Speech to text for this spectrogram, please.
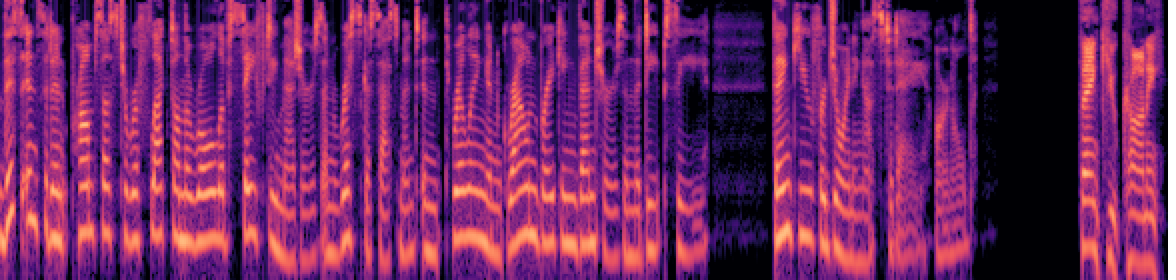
This incident prompts us to reflect on the role of safety measures and risk assessment in thrilling and groundbreaking ventures in the deep sea. Thank you for joining us today, Arnold. Thank you, Connie.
